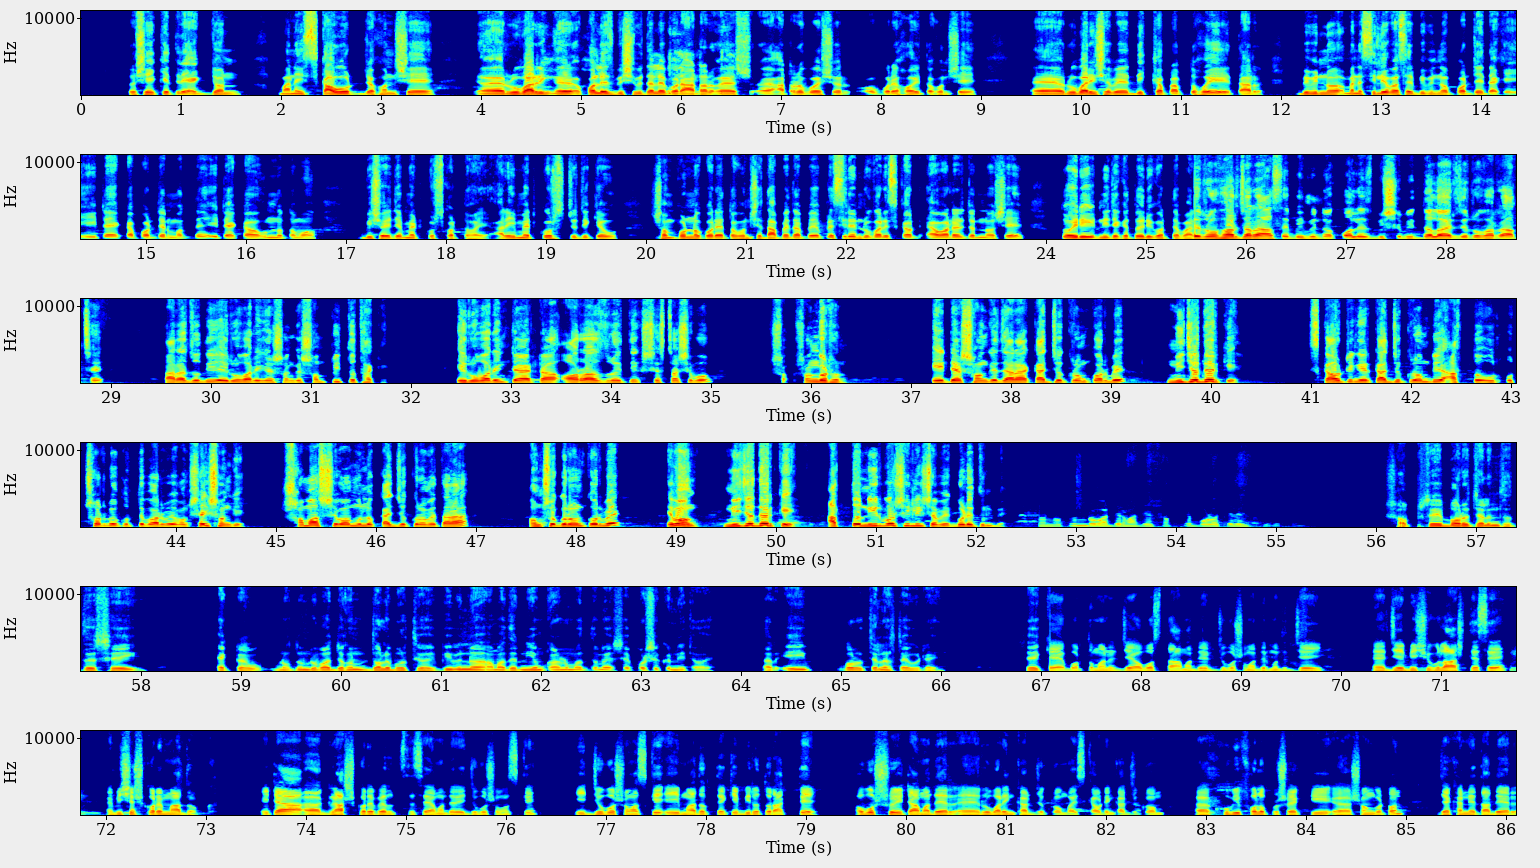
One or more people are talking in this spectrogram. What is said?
তো সেই ক্ষেত্রে একজন মানে স্কাউট যখন সে রুবারিং কলেজ বিশ্ববিদ্যালয়ে পরে আঠারো আঠারো বয়সের উপরে হয়, তখন সে রুবার হিসেবে দীক্ষাপ্রাপ্ত হয়ে তার বিভিন্ন মানে সিলেবাসের বিভিন্ন পর্যায়ে থাকে এইটা একটা পর্যায়ের মধ্যে, এটা একটা অন্যতম বিষয় যে মেট কোর্স করতে হয়। আর এই মেট কোর্স যদি কেউ সম্পন্ন করে তখন সে ধাপে ধাপে প্রেসিডেন্ট রোভার স্কাউট অ্যাওয়ার্ডের জন্য সে তৈরি, নিজেকে তৈরি করতে পারে। রোভার যারা আছে, বিভিন্ন কলেজ, বিশ্ববিদ্যালয়ের যে রোভাররা আছে, তারা যদি এই রোভারিং এর সঙ্গে সম্পৃক্ত থাকে, এই রোভারিংটা একটা অরাজনৈতিক স্বেচ্ছাসেবক সংগঠন। এটার সঙ্গে যারা কার্যক্রম করবে, নিজেদেরকে স্কাউটিং এর কার্যক্রম দিয়ে আত্ম উৎসর্গ করতে পারবে এবং সেই সঙ্গে সমাজ সেবামূলক কার্যক্রমে তারা অংশগ্রহণ করবে এবং নিজেদেরকে আত্মনির্ভরশীল হিসাবে গড়ে তুলবে। নতুন রবারদের মাঝে সবচেয়ে বড় চ্যালেঞ্জ কি সবচেয়ে বড় চ্যালেঞ্জ হচ্ছে সেই একটা নতুন রোবট যখন দলে ভর্তি হয় বিভিন্ন আমাদের নিয়ম কানুনের মাধ্যমে সে প্রশিক্ষণ নিতে হয়। তার এই বড় চ্যালেঞ্জটাই ওইটাই। সে বর্তমানের যে অবস্থা আমাদের যুব সমাজের মধ্যে যেই যে বিষয়গুলো আসতেছে বিশেষ করে মাদক এটা গ্রাস করে ফেলতেছে আমাদের এই যুব সমাজকে। এই যুব সমাজকে এই মাদক থেকে বিরত রাখতে অবশ্যই এটা আমাদের রোভারিং কার্যক্রম বা স্কাউটিং কার্যক্রম খুবই ফলপ্রসূ একটি সংগঠন, যেখানে তাদের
